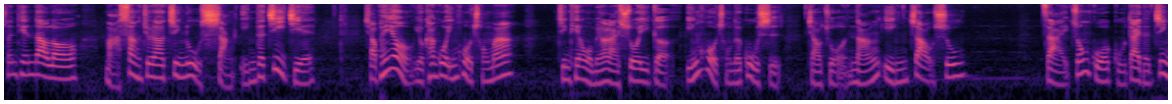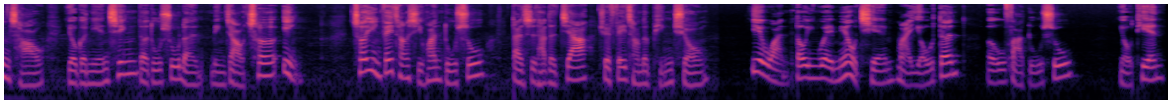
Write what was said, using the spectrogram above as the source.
春天到喽，马上就要进入赏萤的季节。小朋友有看过萤火虫吗？今天我们要来说一个萤火虫的故事，叫做《囊萤诏书》。在中国古代的晋朝，有个年轻的读书人，名叫车胤。车胤非常喜欢读书，但是他的家却非常的贫穷，夜晚都因为没有钱买油灯而无法读书。有天，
